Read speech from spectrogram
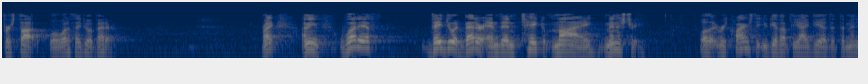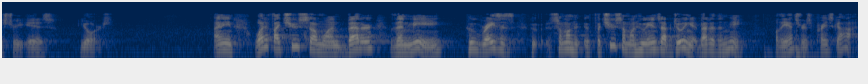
First thought, well, what if they do it better? Right? I mean, what if they do it better and then take my ministry? Well, it requires that you give up the idea that the ministry is yours. I mean, what if I choose someone better than me who raises who, someone? If I choose someone who ends up doing it better than me, well, the answer is praise God.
